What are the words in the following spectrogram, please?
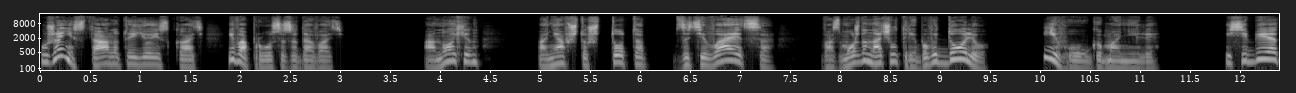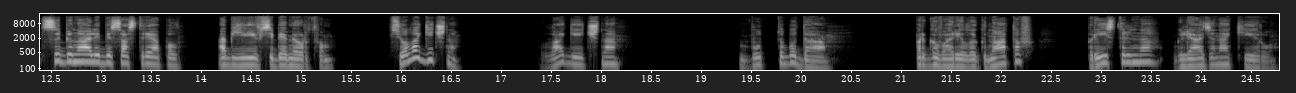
уже не станут ее искать и вопросы задавать. Анохин, поняв, что что-то затевается, возможно, начал требовать долю. Его угомонили. И себе Цыбин алиби состряпал, объявив себя мертвым. Все логично. Логично. Будто бы да, проговорил Игнатов, пристально глядя на Киру.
